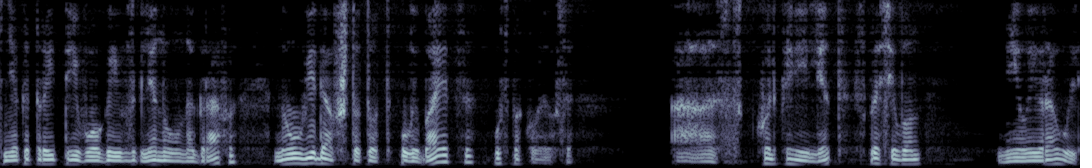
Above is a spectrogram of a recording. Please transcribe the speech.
с некоторой тревогой взглянул на графа, но, увидав, что тот улыбается, успокоился — «А сколько ей лет?» — спросил он. «Милый Рауль,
